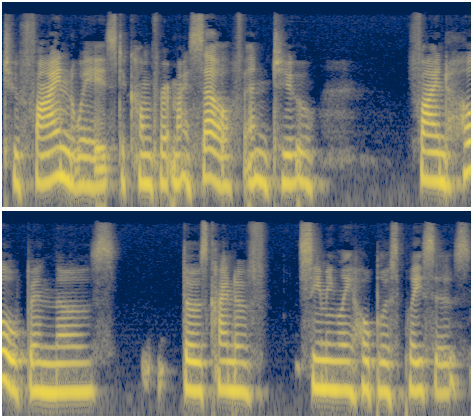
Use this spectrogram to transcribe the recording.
to find ways to comfort myself and to find hope in those those kind of seemingly hopeless places.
